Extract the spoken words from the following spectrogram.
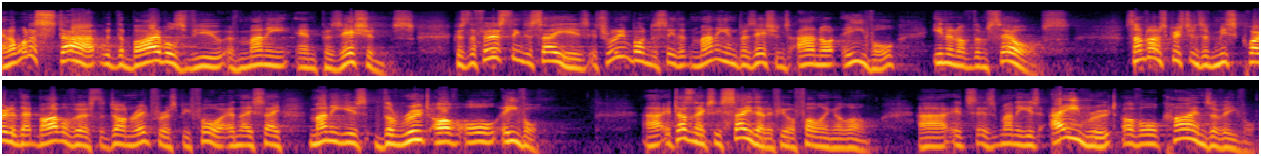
And I want to start with the Bible's view of money and possessions. Because the first thing to say is it's really important to see that money and possessions are not evil in and of themselves. Sometimes Christians have misquoted that Bible verse that Don read for us before, and they say money is the root of all evil. Uh, it doesn't actually say that if you're following along. Uh, it says money is a root of all kinds of evil.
